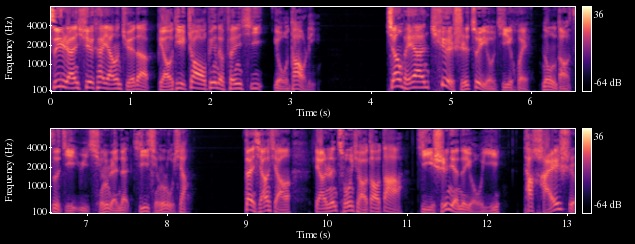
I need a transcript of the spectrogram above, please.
虽然薛开阳觉得表弟赵兵的分析有道理，江培安确实最有机会弄到自己与情人的激情录像，但想想两人从小到大几十年的友谊，他还是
